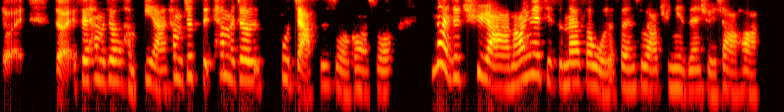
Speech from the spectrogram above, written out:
对对，所以他们就很必然，他们就自他们就不假思索跟我说，那你就去啊。然后因为其实那时候我的分数要去念这间学校的话，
